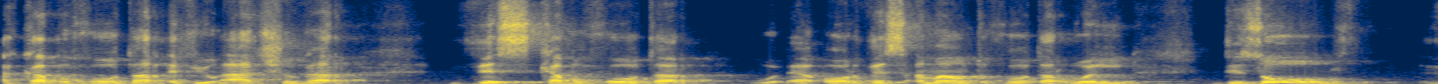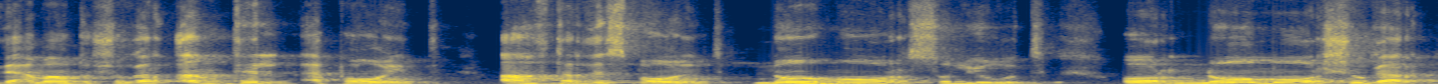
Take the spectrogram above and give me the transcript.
a cup of water, if you add sugar, this cup of water w- or this amount of water will dissolve the amount of sugar until a point. After this point, no more solute or no more sugar uh,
